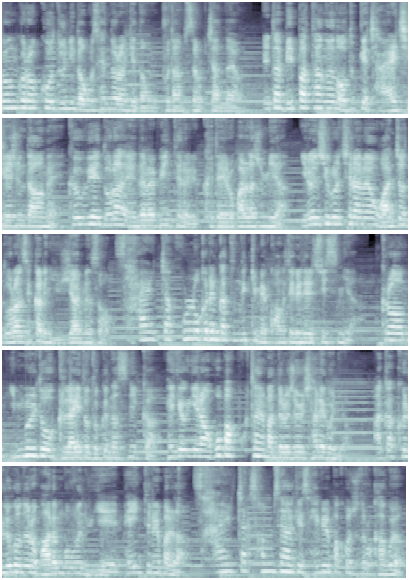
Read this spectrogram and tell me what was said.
그건 그렇고 눈이 너무 샛노란 게 너무 부담스럽지 않나요? 일단 밑바탕은 어둡게 잘 칠해준 다음에 그 위에 노란 에나멜 페인트를 그대로 발라줍니다. 이런 식으로 칠하면 완전 노란 색깔은 유지하면서 살짝 홀로그램 같은 느낌의 광택을 낼 수 있습니다. 그럼 인물도 글라이더도 끝났으니까 배경이랑 호박 폭탄을 만들어줄 차례군요. 아까 글루건으로 바른 부분 위에 페인트를 발라 살짝 섬세하게 색을 바꿔주도록 하고요.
